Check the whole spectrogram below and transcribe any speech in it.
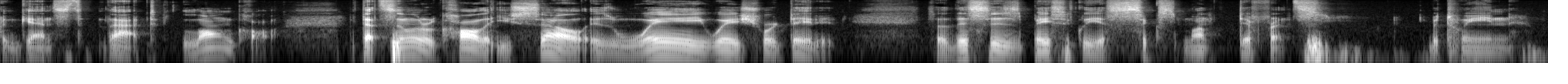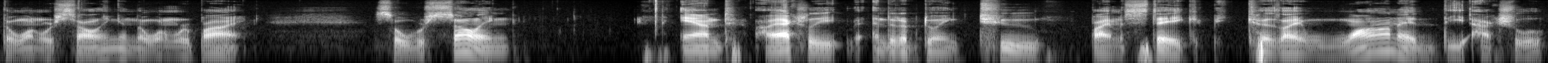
against that long call. But that similar call that you sell is way, way short dated. So this is basically a six month difference between the one we're selling and the one we're buying. So we're selling, and I actually ended up doing two by mistake because I wanted the actual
